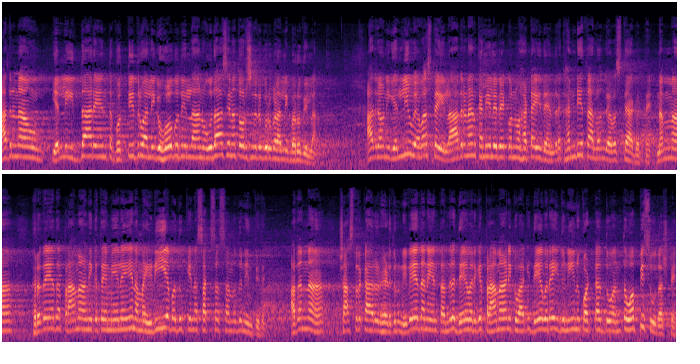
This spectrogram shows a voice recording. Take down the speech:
ಆದರೆ ನಾವು ಎಲ್ಲಿ ಇದ್ದಾರೆ ಅಂತ ಗೊತ್ತಿದ್ರೂ ಅಲ್ಲಿಗೆ ಹೋಗುವುದಿಲ್ಲ ಅನ್ನೋ ಉದಾಸೀನ ತೋರಿಸಿದ್ರೆ ಗುರುಗಳು ಅಲ್ಲಿಗೆ ಬರುವುದಿಲ್ಲ ಆದರೆ ಅವನಿಗೆ ಎಲ್ಲಿಯೂ ವ್ಯವಸ್ಥೆ ಇಲ್ಲ. ಆದರೆ ನಾನು ಕಲಿಯಲೇಬೇಕು ಅನ್ನೋ ಹಠ ಇದೆ ಅಂದರೆ ಖಂಡಿತ ಅಲ್ಲೊಂದು ವ್ಯವಸ್ಥೆ ಆಗುತ್ತೆ. ನಮ್ಮ ಹೃದಯದ ಪ್ರಾಮಾಣಿಕತೆ ಮೇಲೆಯೇ ನಮ್ಮ ಇಡೀ ಬದುಕಿನ ಸಕ್ಸಸ್ ಅನ್ನೋದು ನಿಂತಿದೆ. ಅದನ್ನು ಶಾಸ್ತ್ರಕಾರರು ಹೇಳಿದರು, ನಿವೇದನೆ ಅಂತಂದರೆ ದೇವರಿಗೆ ಪ್ರಾಮಾಣಿಕವಾಗಿ ದೇವರೇ ಇದು ನೀನು ಕೊಟ್ಟದ್ದು ಅಂತ ಒಪ್ಪಿಸುವುದಷ್ಟೇ.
